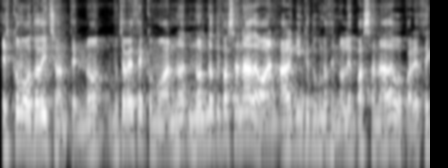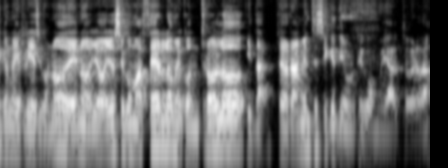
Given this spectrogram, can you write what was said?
es como te he dicho antes, ¿no? Muchas veces como no, no, te pasa nada o a alguien que tú conoces no le pasa nada, pues parece que no hay riesgo, ¿no? De no, yo, yo sé cómo hacerlo, me controlo y tal. Pero realmente sí que tiene un riesgo muy alto, ¿verdad?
